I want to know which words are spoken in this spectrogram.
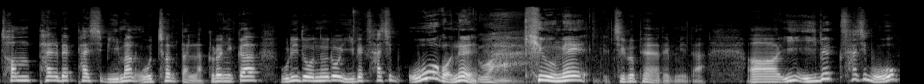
1,882만 5천 달러. 그러니까 우리 돈으로 245억 원을 와. 키움에 지급해야 됩니다. 어, 이 245억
